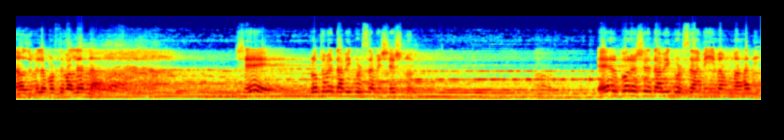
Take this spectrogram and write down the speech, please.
নাউজুবিল্লাহ পড়তে পারলেন না। সে প্রথমে দাবি করছে, আমি শেষ নবী এরপরে সে দাবি করছে, আমি ইমাম মাহাদি।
